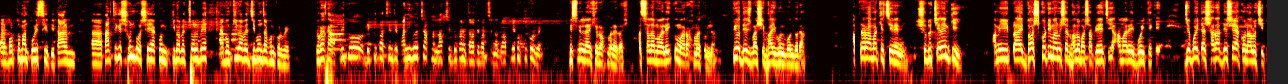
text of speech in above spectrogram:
তার বর্তমান পরিস্থিতি, তার তার থেকে শুনব সে এখন কীভাবে চলবে এবং কীভাবে জীবনযাপন করবে। তো কাকা, আপনি তো দেখতে পাচ্ছেন যে পানি হয়েছে, আপনার লাচ্ছির দোকানও চালাতে পারছেন না। তো আপনি এখন কি করবেন? বিসমিল্লাহ রহমান রহিম। আসসালামু আলাইকুম রহমতুল্লাহ। প্রিয় দেশবাসী ভাই বোন বন্ধুরা আপনারা আমাকে চেনেন। শুধু চেনেন কি? আমি প্রায় দশ কোটি মানুষের ভালোবাসা পেয়েছি আমার এই বই থেকে। যে বইটা সারা দেশে এখন আলোচিত।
